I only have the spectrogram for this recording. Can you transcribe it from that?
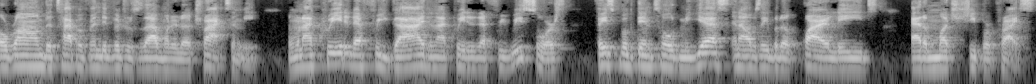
around the type of individuals that I wanted to attract to me. And when I created that free guide and I created that free resource, Facebook then told me yes, and I was able to acquire leads at a much cheaper price.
